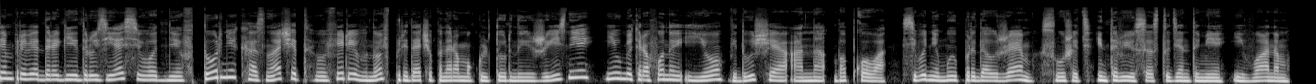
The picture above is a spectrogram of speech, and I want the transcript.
Всем привет, дорогие друзья! Сегодня вторник, а значит, в эфире вновь передача «Панорама культурной жизни» и у микрофона ее ведущая Анна Бабкова. Сегодня мы продолжаем слушать интервью со студентами Иваном,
